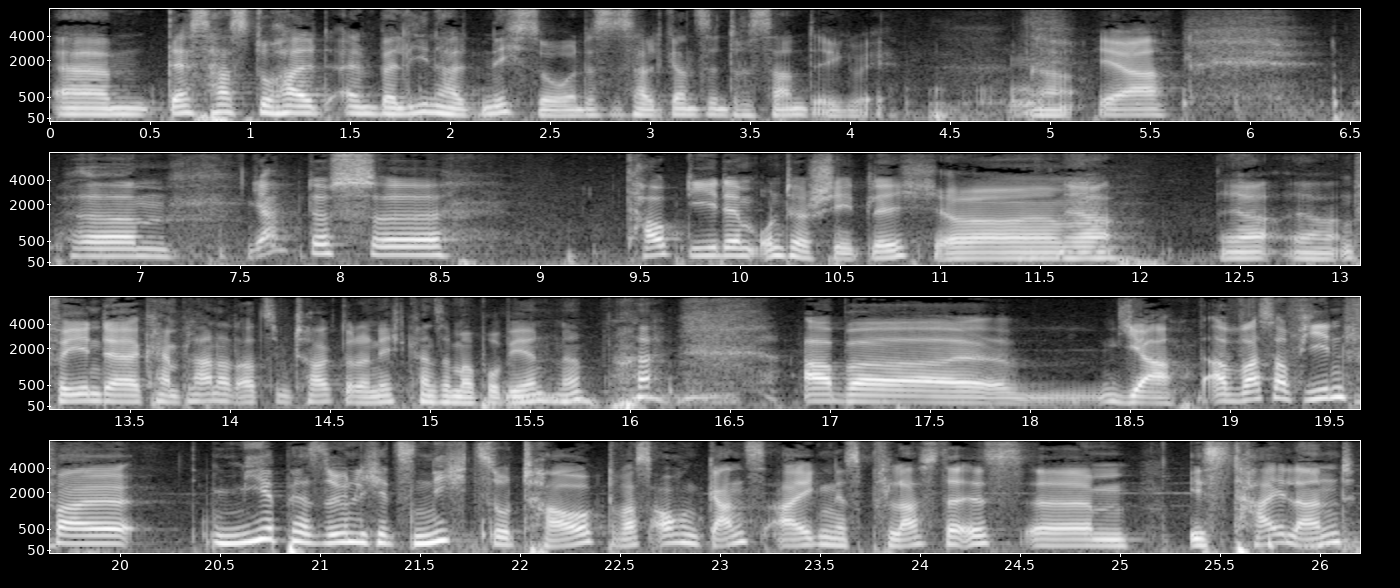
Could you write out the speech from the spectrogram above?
ähm, das hast du halt in Berlin halt nicht so und das ist halt ganz interessant irgendwie. Ja. Ja. Ähm, ja, das äh, taugt jedem unterschiedlich. Ähm, Ja, ja, ja. Und für jeden, der keinen Plan hat, ob es ihm taugt oder nicht, kann es ja mal probieren. Ne? aber äh, ja, aber was auf jeden Fall mir persönlich jetzt nicht so taugt, was auch ein ganz eigenes Pflaster ist, ähm, ist Thailand.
